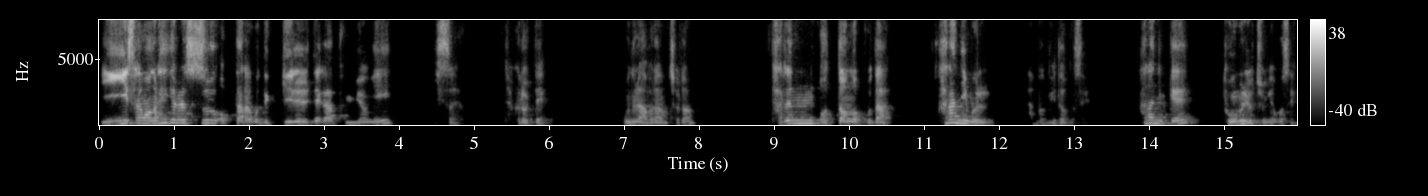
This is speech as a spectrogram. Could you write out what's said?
이 상황을 해결할 수 없다라고 느낄 때가 분명히 있어요. 자, 그럴 때 오늘 아브라함처럼 다른 어떤 것보다 하나님을 한번 믿어보세요. 하나님께 도움을 요청해 보세요.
